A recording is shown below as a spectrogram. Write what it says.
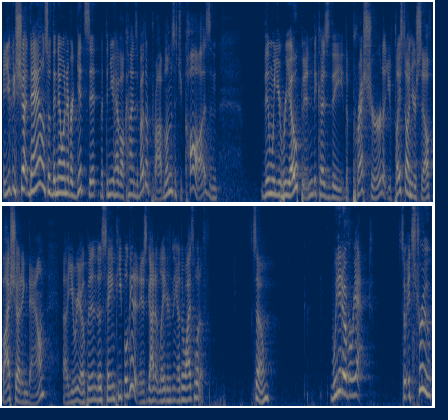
And you can shut down so that no one ever gets it, but then you have all kinds of other problems that you cause. And then when you reopen, because the, the pressure that you've placed on yourself by shutting down, uh, you reopen and those same people get it. They just got it later than they otherwise would have. So we did overreact. So it's true,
